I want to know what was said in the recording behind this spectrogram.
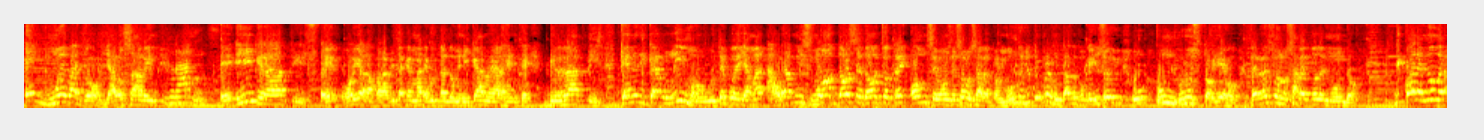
en Nueva York, ya lo saben. Gratis. Y gratis. Oiga, la palabrita que más le gusta al dominicano y a la gente, gratis. Car Limon, usted puede llamar ahora mismo 212-283-1111. Eso lo sabe todo el mundo. Yo estoy preguntando porque yo soy un, un brusto viejo, pero eso lo sabe todo el mundo. ¿De ¿Cuál es el número?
